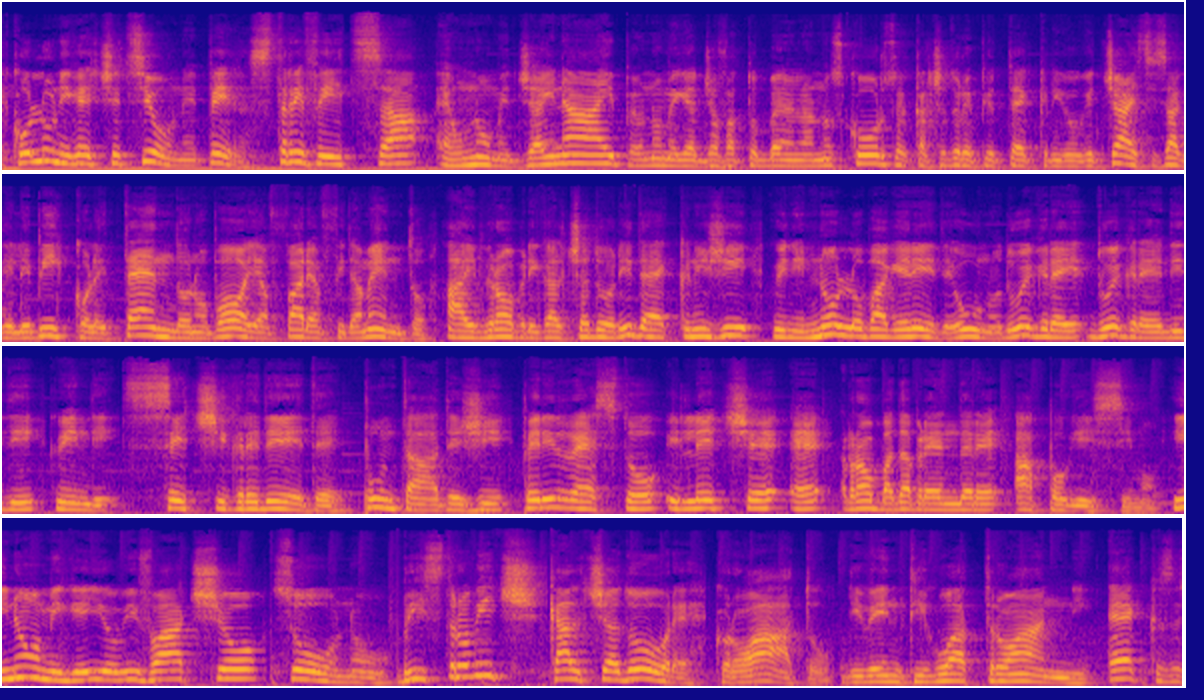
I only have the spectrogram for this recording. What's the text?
con l'unica eccezione per strefezza è un nome già in hype, è un nome che ha già fatto bene l'anno scorso, è il calciatore più tecnico che c'ha e si sa che le piccole tendono poi a fare affidamento ai propri calciatori tecnici, quindi non lo pagherete uno, due, cre- due crediti, quindi se ci credete puntateci, per il resto il Lecce è roba da prendere a pochissimo. I nomi che io vi faccio sono Bistrovic, calciatore croato di 24 anni, ex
